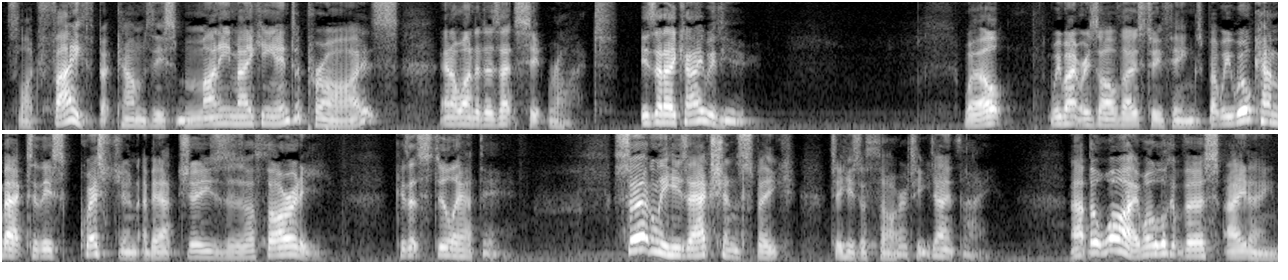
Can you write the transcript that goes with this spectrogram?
It's like faith becomes this money-making enterprise, and I wonder, does that sit right? Is that okay with you? Well, we won't resolve those two things, but we will come back to this question about Jesus' authority, because it's still out there. Certainly, his actions speak to his authority, don't they? Uh, but why? Well, look at verse 18.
